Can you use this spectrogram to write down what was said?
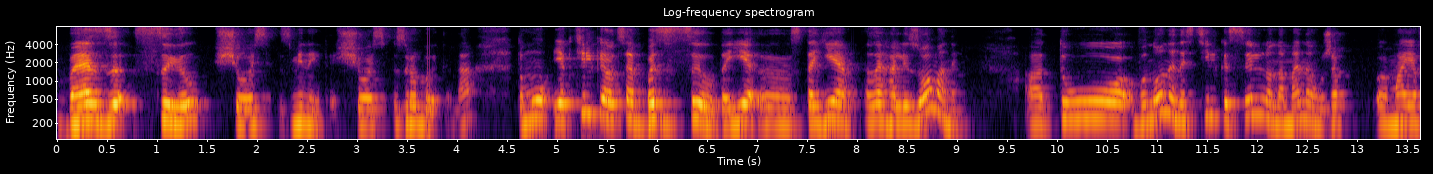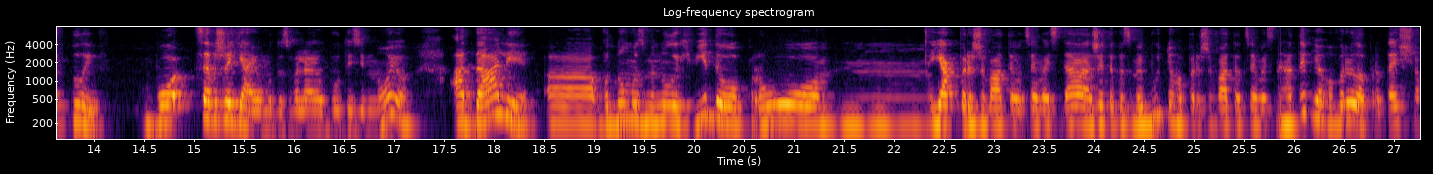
без сил щось змінити, щось зробити. Да? Тому як тільки оце без сил дає, е, стає легалізованим, то воно не настільки сильно на мене вже е, має вплив бо це вже я йому дозволяю бути зі мною. А далі в одному з минулих відео про як переживати оцей весь да, жити без майбутнього, переживати оцей весь негатив. Я говорила про те, що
